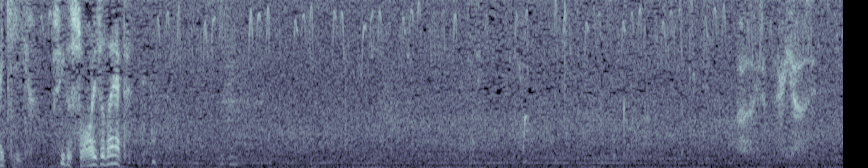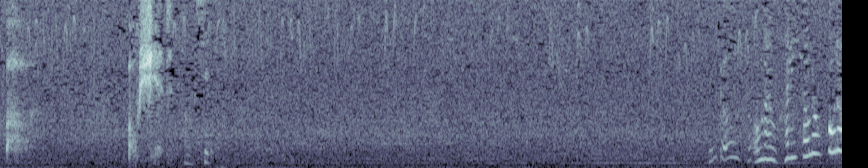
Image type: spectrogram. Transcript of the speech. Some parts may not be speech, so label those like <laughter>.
Crikey. See the size of that? Oh. Oh. Oh. Oh. Oh no, honey. Oh no, oh no.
